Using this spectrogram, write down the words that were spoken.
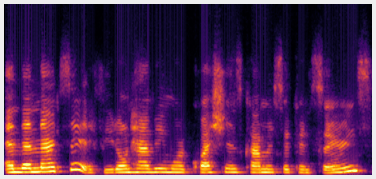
And then that's it. If you don't have any more questions, comments, or concerns,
